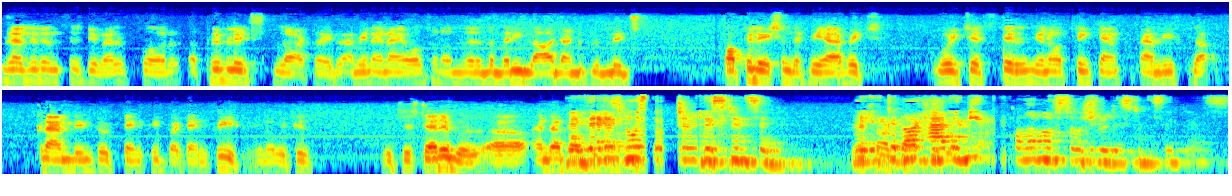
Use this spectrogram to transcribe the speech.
residences developed for a privileged lot right i mean and i also know there is a very large underprivileged population that we have which which is still you know three camp families crammed into 10 feet by 10 feet you know which is which is terrible uh, and that there is no social distancing you cannot possible. have any form of social distancing yes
